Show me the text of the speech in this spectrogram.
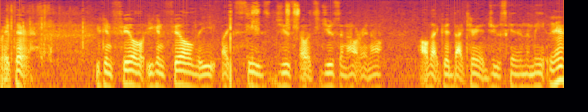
Right there. You can feel you can feel the like seeds juice. Oh, it's juicing out right now. All that good bacteria juice getting in the meat. Yeah.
